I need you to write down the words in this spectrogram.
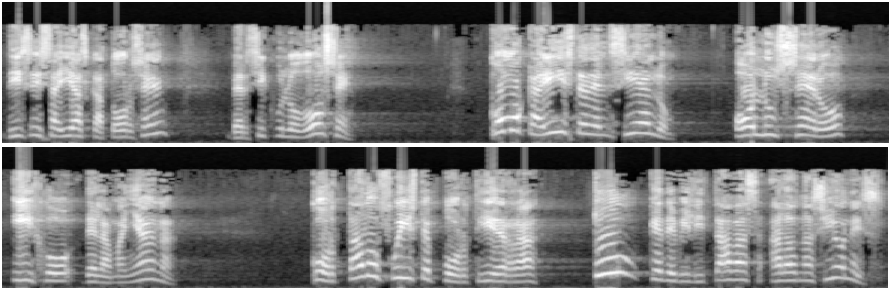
Dice Isaías 14, versículo 12, ¿cómo caíste del cielo, oh lucero, hijo de la mañana? Cortado fuiste por tierra, tú que debilitabas a las naciones.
